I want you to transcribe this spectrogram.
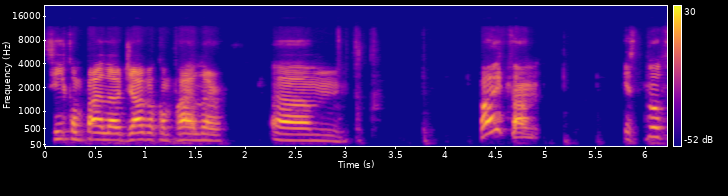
C compiler, Java compiler, um, Python it's not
